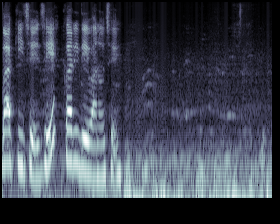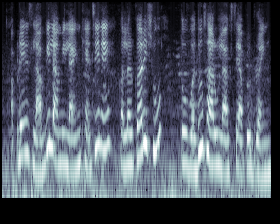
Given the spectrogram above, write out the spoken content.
બાકી છે, જે કરી દેવાનો છે. આપણે લાંબી લાંબી લાઈન ખેંચીને કલર કરીશું તો વધુ સારું લાગશે આપણું ડ્રોઈંગ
